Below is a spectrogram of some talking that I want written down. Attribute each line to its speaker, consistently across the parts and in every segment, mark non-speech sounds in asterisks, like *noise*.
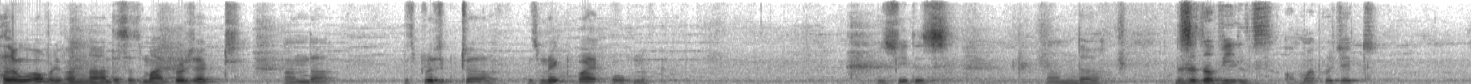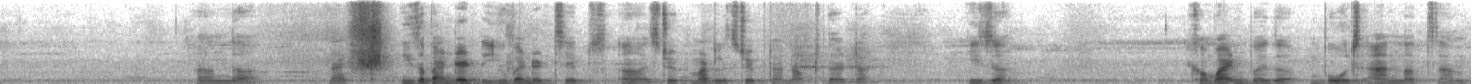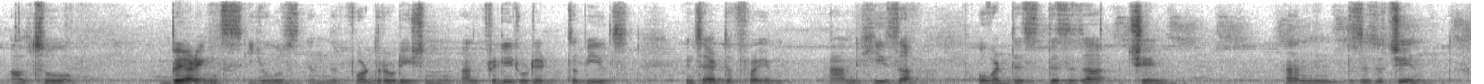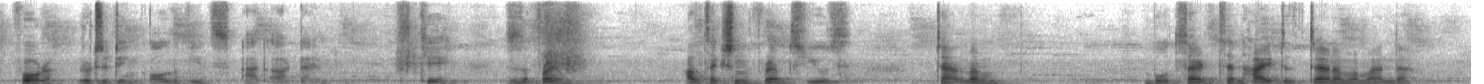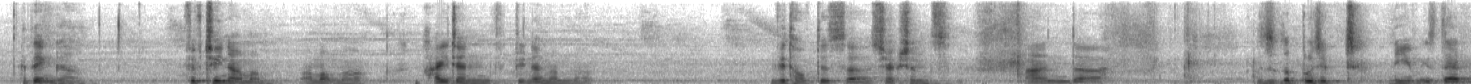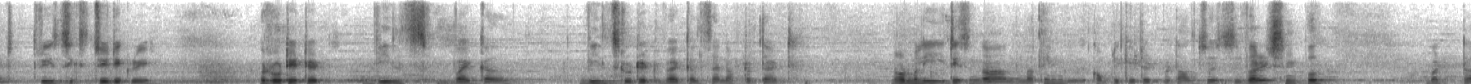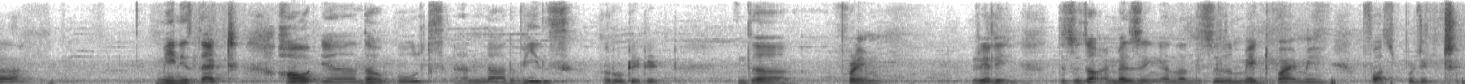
Speaker 1: Hello everyone, uh, this is my project and uh, this project uh, is made by Open. You see this and uh, this is the wheels of my project and uh, next is a banded U banded shapes uh, strip metal stripped and after that is uh, combined by the bolts and nuts and also bearings used in the, for the rotation and freely rotate the wheels inside the frame. And he's uh, over this this is a chain. And this is a chain for rotating all the wheels at a time. Okay this is a frame. All section frames use 10 mm both sides and height is 10 mm and uh, I think uh, 15 mm, mm height and 15 mm width of this uh, sections. And this is the project name is that 360 degree rotated wheels vehicle wheels rotated vehicles and after that normally it is nothing complicated but also it's very simple. But uh, main is that how uh, the bolts and uh, the wheels rotated in the frame. Really this is amazing and uh, this is made by me. First project.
